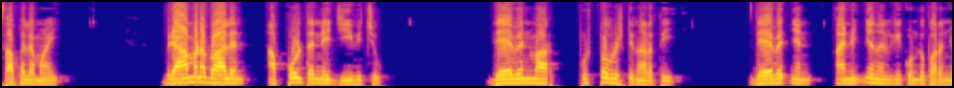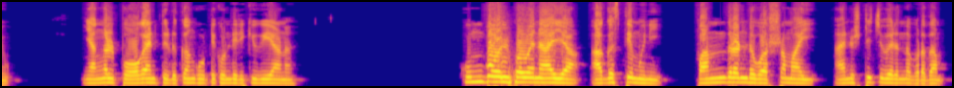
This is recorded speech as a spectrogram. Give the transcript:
സഫലമായി. ബ്രാഹ്മണ ബാലൻ അപ്പോൾ തന്നെ ജീവിച്ചു. ദേവന്മാർ പുഷ്പവൃഷ്ടി നടത്തി. ദേവജ്ഞൻ അനുജ്ഞ നൽകിക്കൊണ്ട് പറഞ്ഞു ഞങ്ങൾ പോകാൻ തിടുക്കം കൂട്ടിക്കൊണ്ടിരിക്കുകയാണ്. കുംഭോത്ഭവനായ അഗസ്ത്യമുനി പന്ത്രണ്ട് വർഷമായി അനുഷ്ഠിച്ചു വരുന്ന വ്രതം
